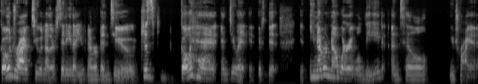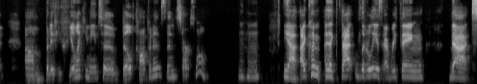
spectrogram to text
go mm-hmm. drive to another city that you've never been to just go ahead and do it if it, you never know where it will lead until you try it um, but if you feel like you need to build confidence then start small. Mm-hmm. yeah i couldn't like that literally is everything that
